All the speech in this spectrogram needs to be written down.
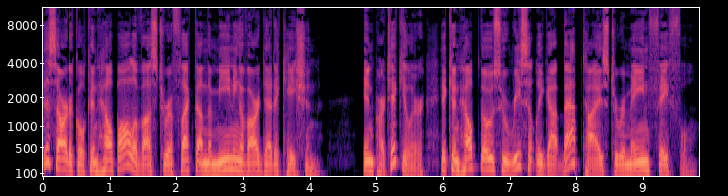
This article can help all of us to reflect on the meaning of our dedication. In particular, it can help those who recently got baptized to remain faithful.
